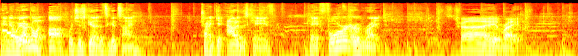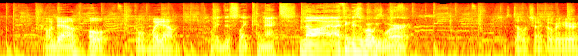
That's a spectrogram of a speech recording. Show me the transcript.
Okay, now we are going up, which is good. That's a good sign. Trying to get out of this cave. Okay, forward or right? Let's try right. Going down. Oh, going way down. Wait, this like connects. No, I, I think this is where we were. Just double check over here.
